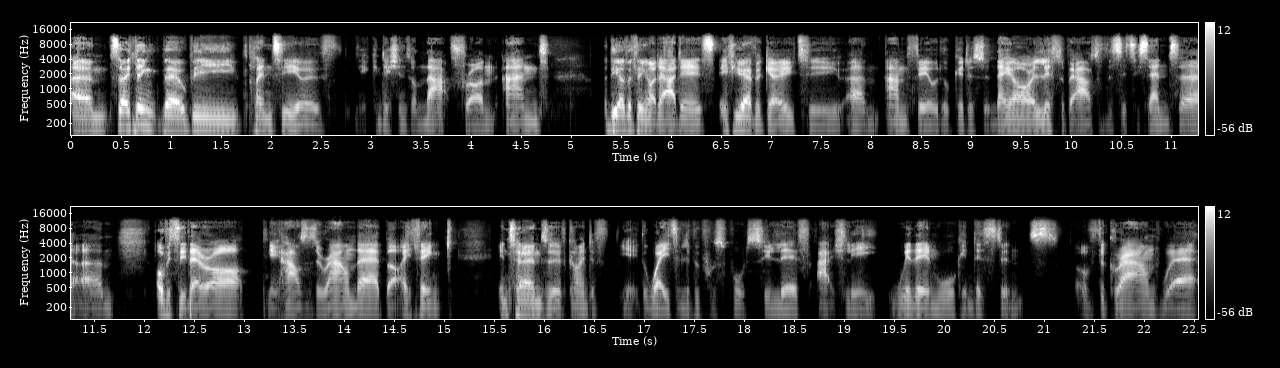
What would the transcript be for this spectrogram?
Um, so I think there'll be plenty of conditions on that front. And the other thing I'd add is if you ever go to um, Anfield or Goodison, they are a little bit out of the city centre. Um, obviously, there are you know, houses around there, but I think in terms of kind of you know, the ways of Liverpool supporters who live actually within walking distance of the ground where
